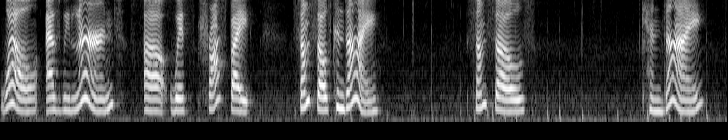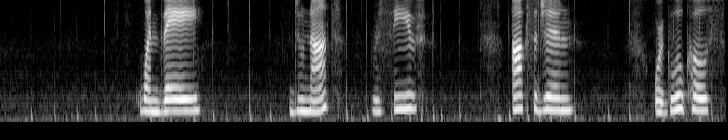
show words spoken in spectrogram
Well, as we learned uh, with frostbite, some cells can die. Some cells can die when they do not receive oxygen or glucose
